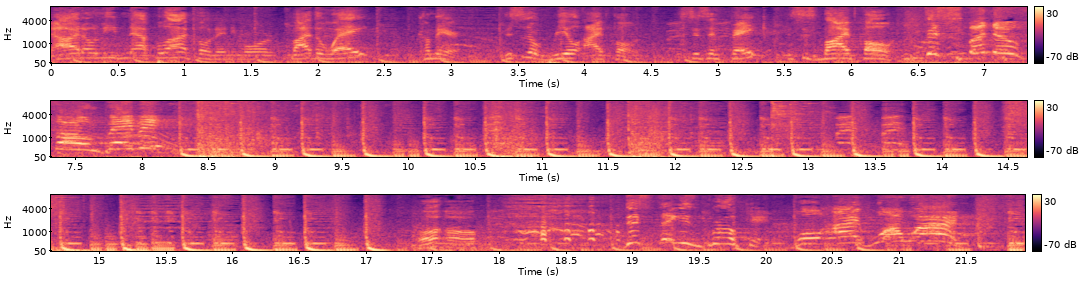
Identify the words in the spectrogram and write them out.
now I don't need an Apple iPhone anymore. By the way, come here. This is a real iPhone. This isn't fake. This is my phone. This is my new phone, baby! Uh-oh. This thing is broken. Well, I want one!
